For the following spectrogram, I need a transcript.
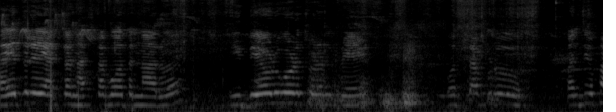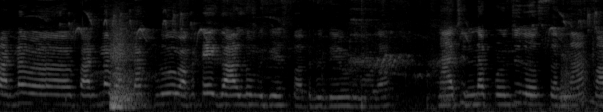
రైతులు ఎట్లా నష్టపోతున్నారు? ఈ దేవుడు కూడా చూడండి ఫ్రెండ్స్. వచ్చినప్పుడు మంచిగా పంట పంటలు పడినప్పుడు ఒకటే గాలి దుమ్ము తీసుకొస్తాడు దేవుడు కూడా. నా చిన్నప్పటి నుంచి చూస్తున్నా. మా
